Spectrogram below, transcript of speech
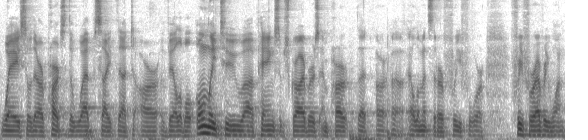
way so there are parts of the website that are available only to uh, paying subscribers and part that are uh, elements that are free for free for everyone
